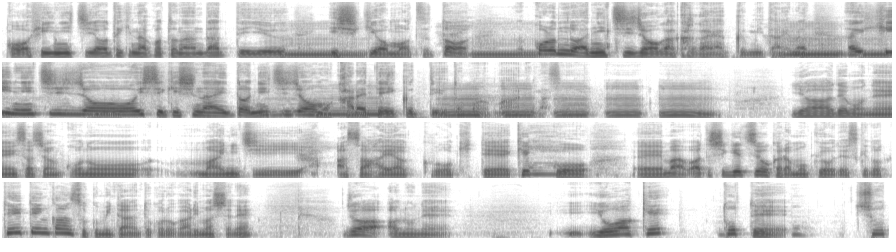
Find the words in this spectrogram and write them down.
こう非日常的なことなんだっていう意識を持つと今度は日常が輝くみたいな。うん。非日常を意識しないと日常も枯れていくっていうところもありますよね。いやーでもねいさちゃんこの毎日朝早く起きて結構、えーまあ私月曜から木曜ですけど定点観測みたいなところがありましてね。じゃああのねい夜明けとてちょっ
